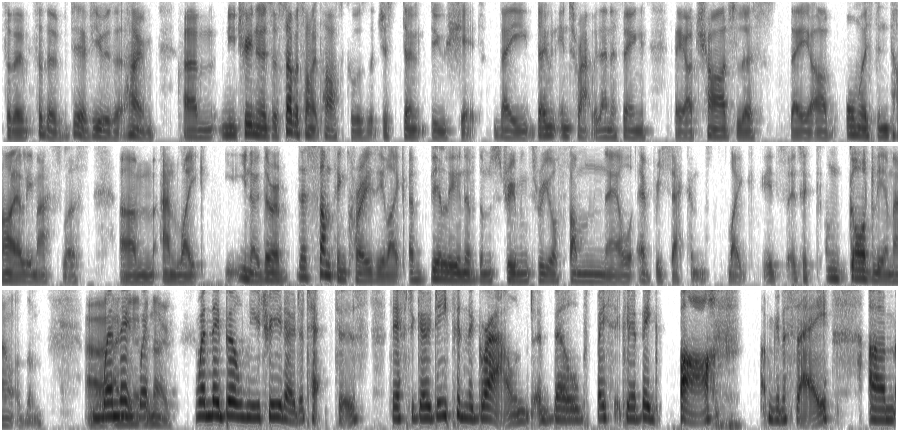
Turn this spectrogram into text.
for the for the dear viewers at home um, neutrinos are subatomic particles that just don't do shit. They don't interact with anything. They are chargeless. They are almost entirely massless. Um, and like you know there are there's something crazy like a billion of them streaming through your thumbnail every second. Like it's it's an ungodly amount of them. Uh, When they- when- know. when they build neutrino detectors, they have to go deep in the ground and build basically a big bath. I'm going to say. Um,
